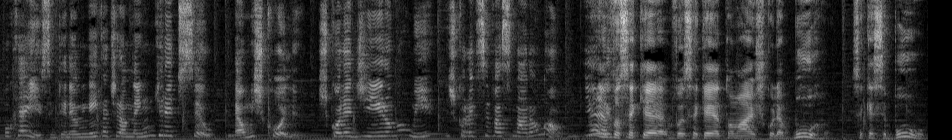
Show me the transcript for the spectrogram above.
Porque é isso, entendeu? Ninguém tá tirando nenhum direito seu. É uma escolha. Escolha de ir ou não ir, escolha de se vacinar ou não. E é, é você quer, você quer tomar a escolha burra? Você quer ser burro?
